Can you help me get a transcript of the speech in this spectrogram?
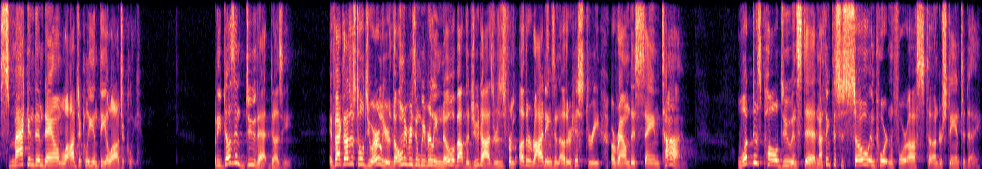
smacking them down logically and theologically. But he doesn't do that, does he? In fact, I just told you earlier, the only reason we really know about the Judaizers is from other writings and other history around this same time. What does Paul do instead? And I think this is so important for us to understand today.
